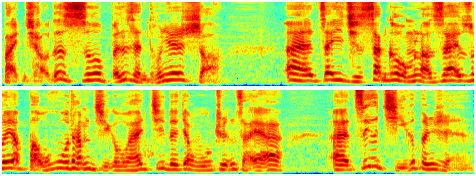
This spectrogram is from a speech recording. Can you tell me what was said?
板桥的时候，本省同学少，呃，在一起上课，我们老师还说要保护他们几个，我还记得叫吴春才啊，呃，只有几个本省人，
